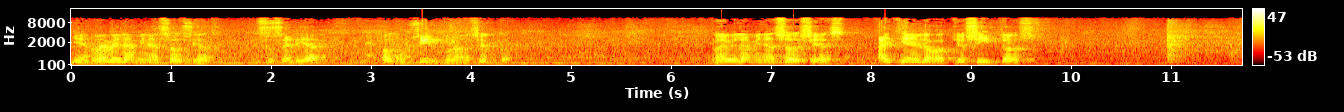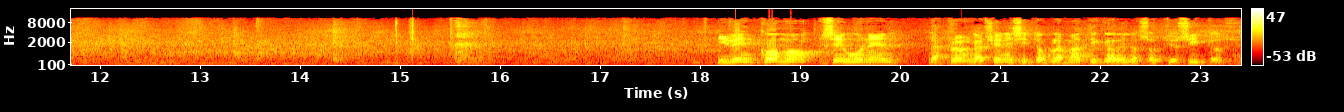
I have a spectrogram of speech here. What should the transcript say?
Tienen 9 láminas óseas, eso sería todo un círculo, ¿no es cierto? 9 láminas óseas, ahí tienen los osteocitos, y ven cómo se unen las prolongaciones citoplasmáticas de los osteocitos.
